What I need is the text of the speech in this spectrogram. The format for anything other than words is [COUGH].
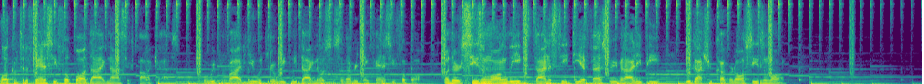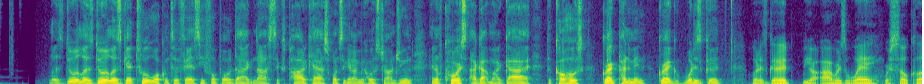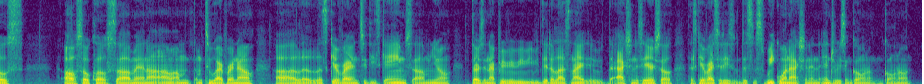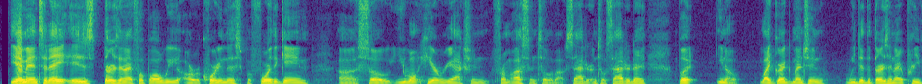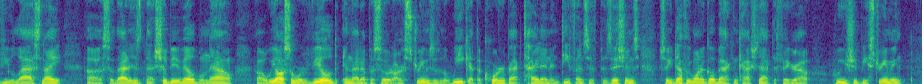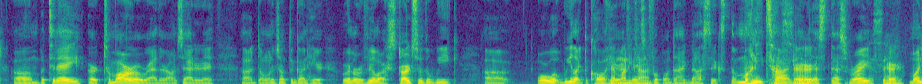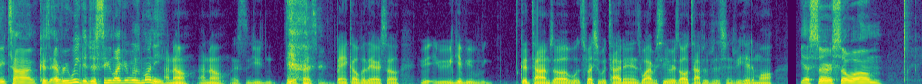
Welcome to the Fantasy Football Diagnostics Podcast, where we provide you with your weekly diagnosis of everything fantasy football. Whether it's season long leagues, dynasty, DFS, or even IDP, we got you covered all season long. Let's do it. Let's do it. Let's get to it. Welcome to the Fantasy Football Diagnostics Podcast. Once again, I'm your host, John June. And of course, I got my guy, the co host, Greg Penniman. Greg, what is good? What is good? We are hours away. We're so close. Oh, so close. Uh, man, I, I'm I'm too hyped right now. Uh, let's get right into these games. Um, you know, Thursday night preview we, we did it last night. The action is here, so let's get right to these this, this week one action and injuries and going on going on. Yeah, man. Today is Thursday night football. We are recording this before the game, uh, so you won't hear reaction from us until about Saturday until Saturday. But you know, like Greg mentioned, we did the Thursday night preview last night. Uh, so that is that should be available now. Uh, we also revealed in that episode our streams of the week at the quarterback, tight end, and defensive positions. So you definitely want to go back and catch that to figure out who you should be streaming. Um, but today or tomorrow rather on Saturday, uh, don't want to jump the gun here. We're gonna reveal our starts of the week. Or what we like to call here at Fantasy time. Football Diagnostics, the money time. Yes, that's that's right. Yes, sir. Money time. Because every week it just seemed like it was money. I know, I know. It's you DFS [LAUGHS] bank over there, so we, we give you good times. Uh, especially with tight ends, wide receivers, all types of positions. We hit them all. Yes, sir. So um,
